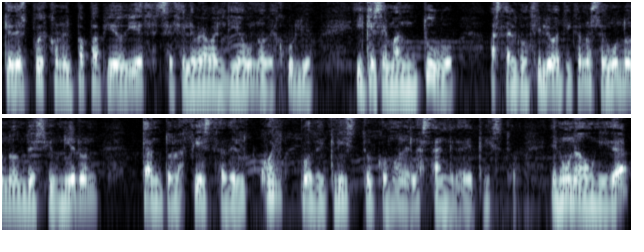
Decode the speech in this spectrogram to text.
que después con el Papa Pío X se celebraba el día 1 de julio y que se mantuvo hasta el Concilio Vaticano II, donde se unieron tanto la fiesta del cuerpo de Cristo como de la sangre de Cristo, en una unidad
